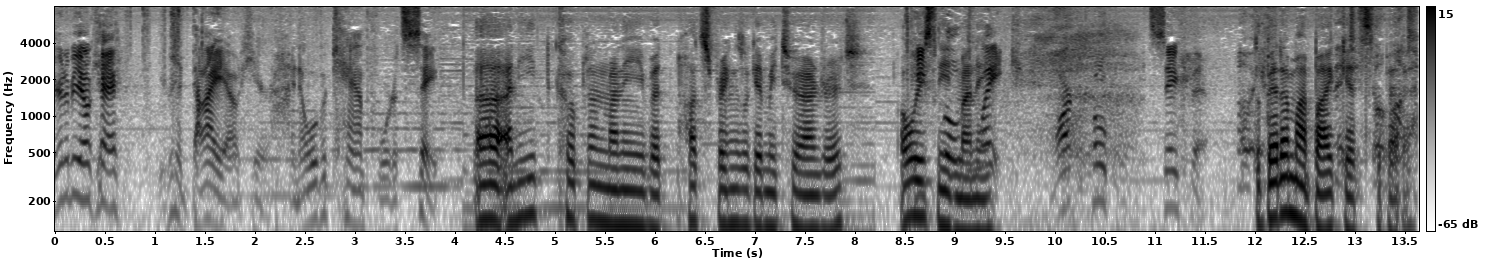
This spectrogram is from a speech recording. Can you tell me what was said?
You're gonna be okay. You're gonna die out here. I know of a camp where it's safe. Uh, I need Copeland money, but Hot Springs will give me 200. Always need Peaceful money. Lake. Mark Copeland. It's safe there. The better my bike Thank you gets, the better. much.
